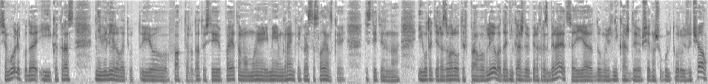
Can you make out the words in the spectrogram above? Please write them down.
символику, да, и как раз нивелировать вот ее фактор, да, то есть и поэтому мы имеем грань как раз со славянской, действительно. И вот эти развороты вправо-влево, да, не каждый, во-первых, разбирается, я думаю, не каждый вообще нашу культуру изучал.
